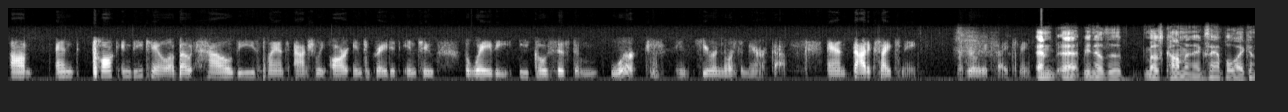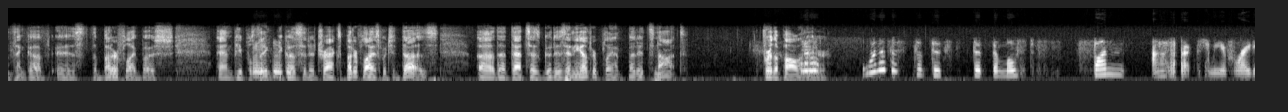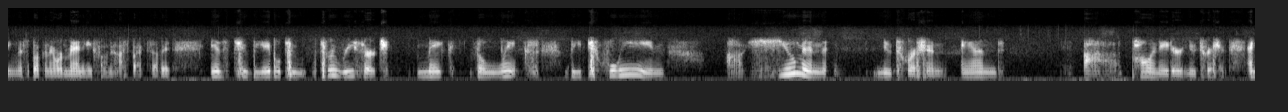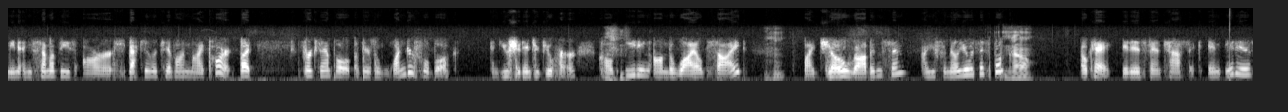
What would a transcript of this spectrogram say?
um, and talk in detail about how these plants actually are integrated into the way the ecosystem works in, here in North America, and that excites me. That really excites me. And uh, you know, the most common example I can think of is the butterfly bush, and people think Mhm. because it attracts butterflies, which it does, uh, that that's as good as any other plant, but it's not for the pollinator. One of the the the, the, the most fun aspects to me of writing this book, and there were many fun aspects of it, is to be able to, through research, make the links between uh, human nutrition and uh, pollinator nutrition. I mean, and some of these are speculative on my part, but for example, there's a wonderful book, and you should interview her, called Eating on the Wild Side Mhm. by Jo Robinson. Are you familiar with this book? No. Okay, it is fantastic, and it is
